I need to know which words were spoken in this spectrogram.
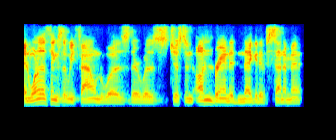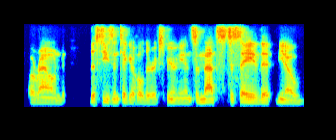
And one of the things that we found was there was just an unbranded negative sentiment around the season ticket holder experience. And that's to say that, you know,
